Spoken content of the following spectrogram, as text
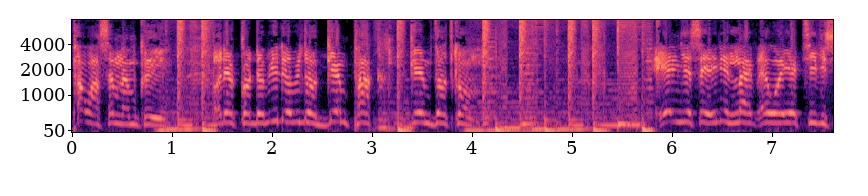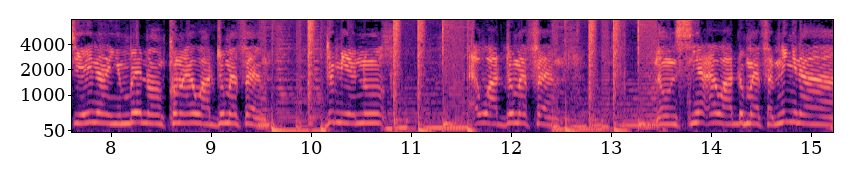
power asɛm na mka yi. Ɔde kɔ www.gameparkgame.com ɛyɛ sɛ yɛni live ɛwɔ yɛ tv so yɛni anwummerɛ nɔnkono ɛwɔ adom fm dumienu ɛwɔ adom fm na nsia ɛwɔ adom fm ne nyinaa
